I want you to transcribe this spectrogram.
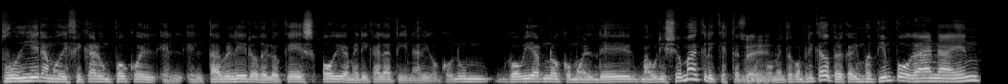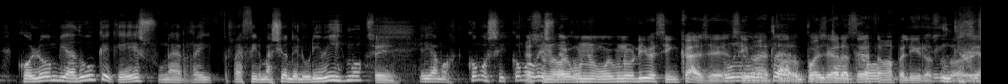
pudiera modificar un poco el, tablero de lo que es hoy América Latina? Digo, con un gobierno como el de Mauricio Macri, que está en un momento complicado, pero que al mismo tiempo gana en Colombia Duque, que es una reafirmación del uribismo. Sí. digamos, ¿cómo, se, cómo ves un, un, Uribe sin calle, encima de todo. Puede llegar a ser hasta más peligroso todavía.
